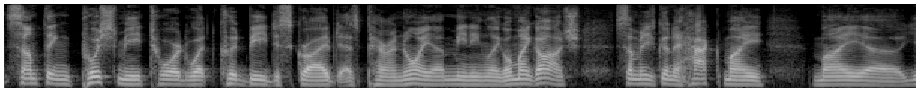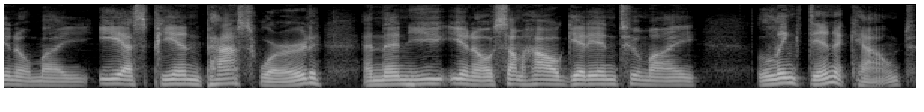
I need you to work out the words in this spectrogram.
something pushed me toward what could be described as paranoia meaning like oh my gosh somebody's going to hack my my uh, you know my ESPN password and then you you know somehow get into my LinkedIn account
